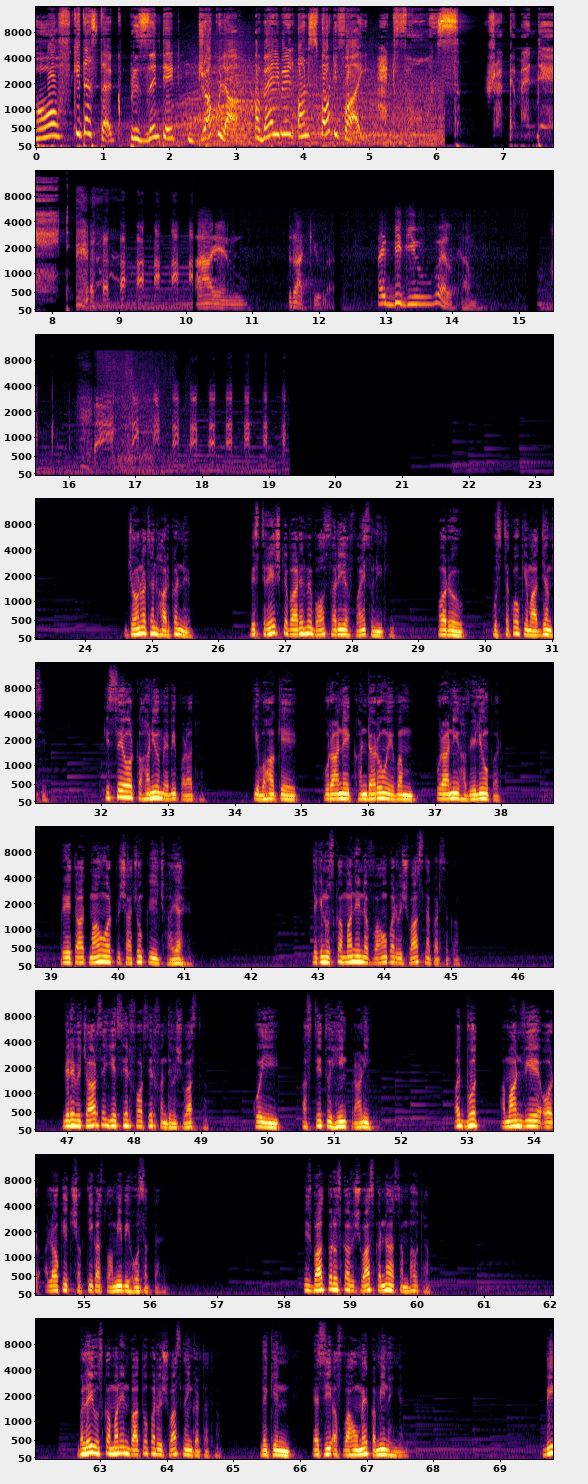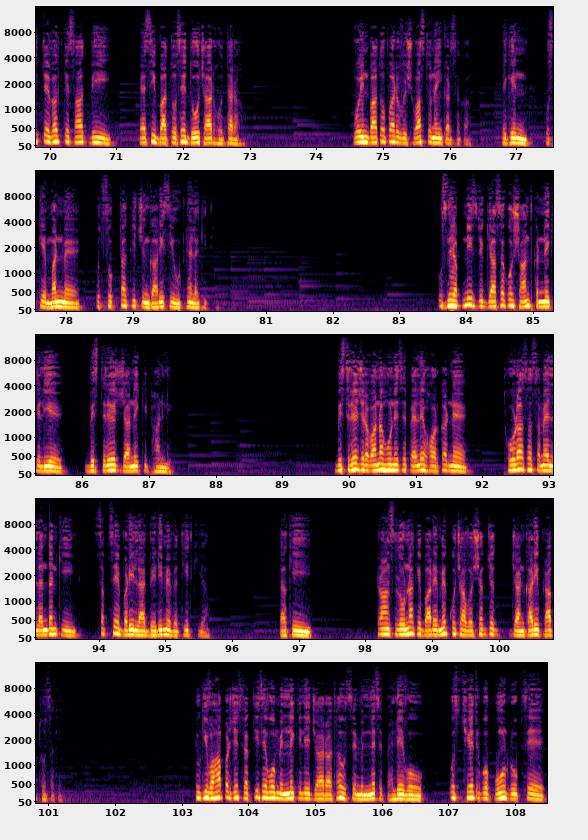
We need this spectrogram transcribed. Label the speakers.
Speaker 1: खौफ की Dastak presented Dracula available on Spotify headphones recommended
Speaker 2: I am Dracula. I bid you welcome.
Speaker 3: Jonathan Harker ने बिस्तरेश के बारे में बहुत सारी अफवाहें सुनी थी और पुस्तकों के माध्यम से किस्से और कहानियों में भी पढ़ा था कि वहाँ के पुराने खंडरों एवं पुरानी हवेलियों पर प्रेतात्माओं और पिशाचों की छाया है। लेकिन उसका मन इन अफवाहों पर विश्वास न कर सका। मेरे विचार से यह सिर्फ़ और सिर्फ़ अंधविश्वास था। कोई अस्तित्वहीन प्राणी, अद्भुत अमानवीय और अलौकिक शक्ति का स्वामी भी हो सकता है। इस बात पर उसका विश्वास करना असंभव था। भले ही उसका मन इन बातों पर विश्वास नहीं करता था, लेकिन ऐसी अफवाहों में कमी नहीं आई। बीतते वक्त के साथ भी ऐसी बातों से दो चार होता रहा। वो इन बातों पर विश्वास तो नहीं कर सका, लेकिन उसके मन में उत्सुकता की चिंगारी सी उठने लगी थी। उसने अपनी इस जिज्ञासा को शांत करने के लिए बिस्तरेज जाने की ठान ली। बिस्तरेज रवाना होने से पहले हॉर्कर ने थोड़ा सा समय लंदन की सबसे बड़ी लाइब्रेरी में व्यतीत किया, ताकि ट्रांसलोना के बारे में कुछ आवश्यक जानकारी प्राप्त हो सके। क्योंकि वहाँ पर जिस व्यक्ति से वो मिलने के लिए जा रहा था, उससे मिलने से पहले वो उस क्षेत्र को पूर्ण रूप से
